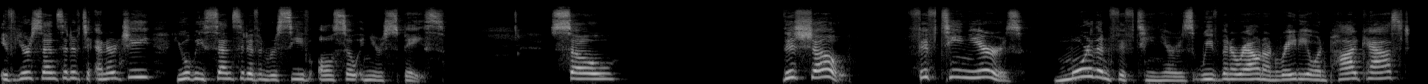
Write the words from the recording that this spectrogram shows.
if you're sensitive to energy, you will be sensitive and receive also in your space. So, this show, 15 years, more than 15 years, we've been around on radio and podcast.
